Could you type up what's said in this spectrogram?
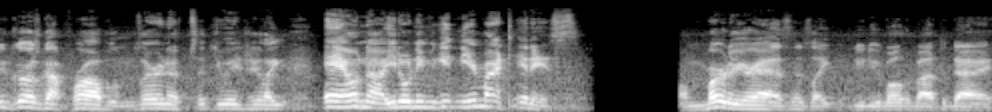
Good girl's got problems. They're in a situation like, hell no, you don't even get near my titties. I'll murder your ass. And it's like, dude, you're both about to die.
